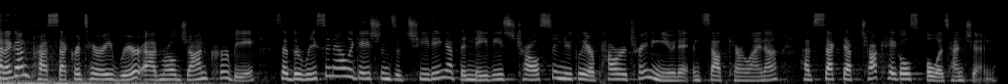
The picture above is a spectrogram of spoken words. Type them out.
Pentagon Press Secretary Rear Admiral John Kirby said the recent allegations of cheating at the Navy's Charleston Nuclear Power Training Unit in South Carolina have SecDef Chuck Hagel's full attention.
